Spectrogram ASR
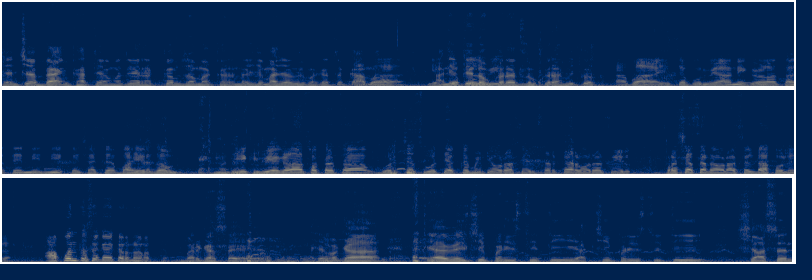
त्यांच्या बँक खात्यामध्ये रक्कम जमा करणं हे माझ्या विभागाचं काम आहे. आणि ते याच्यापूर्वी- लवकरात लवकर आम्ही करू आबा ह्याच्यापूर्वी अनेक वेळा तात्यांनी निकषाच्या बाहेर जाऊन एक वेगळा स्वतःचा वर्चस्व त्या कमिटीवर असेल सरकारवर असेल प्रशासनावर असेल दाखवलेला. आपण तसं काय करणार आहात? बरं कसं आहे हे बघा त्यावेळची परिस्थिती आजची परिस्थिती शासन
